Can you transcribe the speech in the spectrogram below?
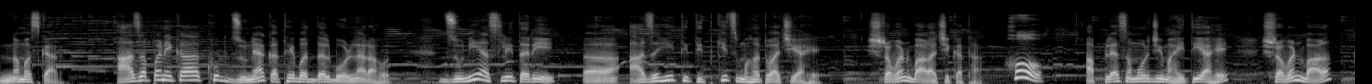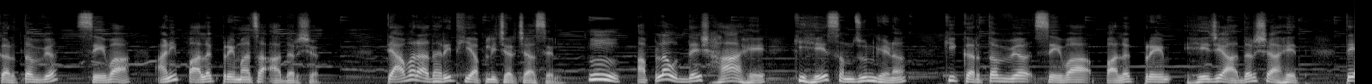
नमस्कार. आज आपण एका खूप जुन्या कथेबद्दल बोलणार आहोत. जुनी असली तरी आजही ती तितकीच महत्वाची आहे. श्रवण बाळाची कथा. हो. आपल्यासमोर जी माहिती आहे श्रवण बाळ कर्तव्य सेवा आणि पालकप्रेमाचा आदर्श. त्यावर आधारित ही आपली चर्चा असेल. आपला उद्देश हा आहे की हे समजून घेणं की कर्तव्य सेवा पालकप्रेम हे जे आदर्श आहेत ते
